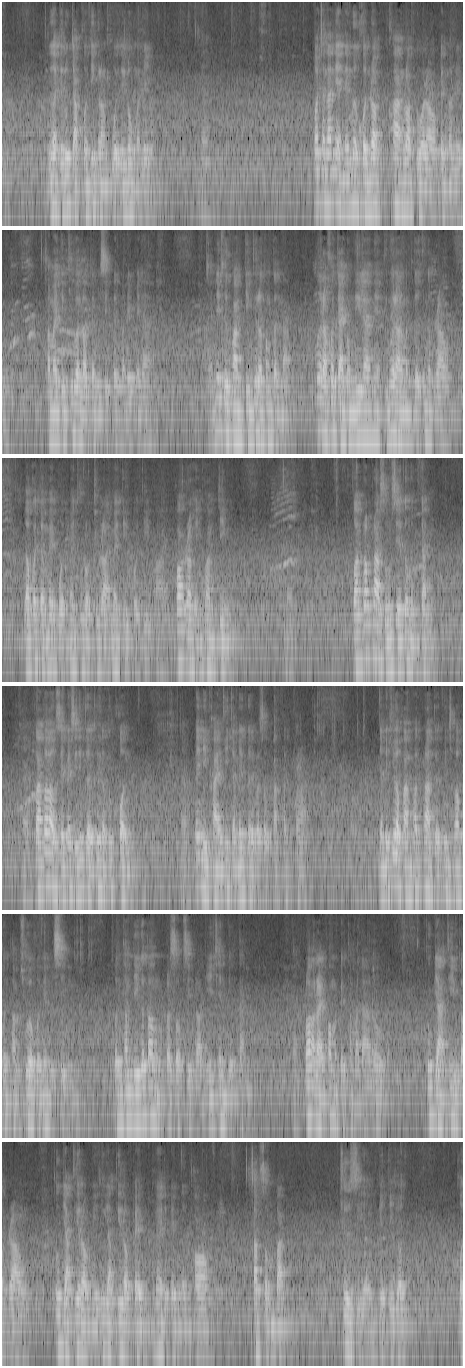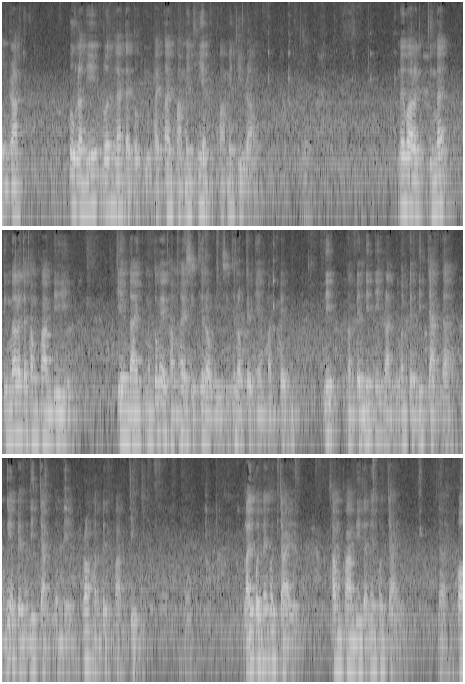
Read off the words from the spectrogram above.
หรืออาจจะรู้จักคนที่กำลังป่วยด้วยโรคมะเร็ง นะเพราะฉะนั้นเนี่ยในเมื่อคนรอบข้างรอบตัวเราเป็นมะเร็งทำไมจึงคิดว่าเราจะมีสิทธิ์เป็นมะเร็งไม่ได้ นี่คือความจริงที่เราต้องตระหนัก เมื่อเราเข้าใจตรงนี้แล้วเนี่ย ถึงเวลามันเกิดขึ้นกับเรา เราก็จะไม่บ่นไม่ทุรนทุรายไม่ตีโพยตีพาย เพราะเราเห็นความจริงความพลาดพลาดสูญเสียก็เหมือนกัน ความพลาดพลาดสูญเสียเป็นสิ่งที่เกิดขึ้นกับทุกคน ไม่มีใครที่จะไม่เคยประสบความพลาดพลาดอย่าไปคิดว่าความพลาดพลาดเกิดขึ้นเฉพาะคนทำชั่วคนไม่มีศีลคนทำดีก็ต้องประสบสิ่งเหล่านี้เช่นเดียวกันเพราะอะไรเพราะมันเป็นธรรมดาโลก ทุกอย่างที่อยู่กับเรา ทุกอย่างที่เรามีทุกอย่างที่เราเป็นไม่ว่าจะเป็นเงินทอง ทรัพย์สมบัติ ชื่อเสียง เกียรติยศ คนรัก พวกเหล่านี้ล้วนแล้วแต่ตกอยู่ภายใต้ความไม่เที่ยง ความไม่จีรัง ไม่ว่าเราถึงแม้ถึงแม้เราจะทำความดีเพียงใดมันก็ไม่ได้ทำให้สิ่งที่เรามีสิ่งที่เราเป็นเนี่ยมันเป็นนิดมันเป็นนิดนิรันด์หรือมันเป็นนิจจังได้ มันก็ยังเป็นอนิจจังนั่นเอง เพราะมันเป็นความจริง หลายคนไม่เข้าใจทำความดีแต่ไม่เข้าใจนะพอ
